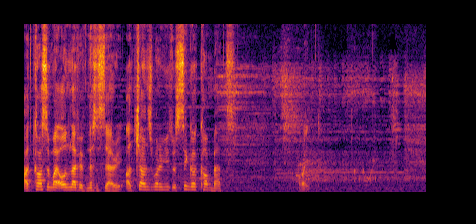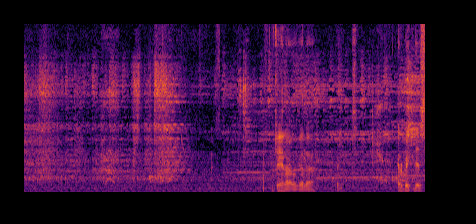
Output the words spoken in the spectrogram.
At cost of my own life if necessary. I'll challenge one of you to single combat. Alright. Okay, now I'm gonna wait. Gotta break this.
